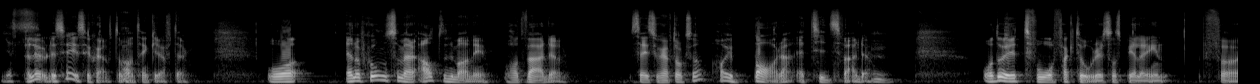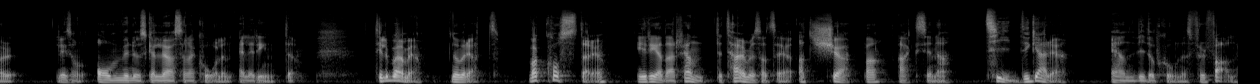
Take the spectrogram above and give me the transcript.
Yes. Eller hur? Det säger sig självt om man tänker efter. Och en option som är out of the money och har ett värde, säger sig självt också, har ju bara ett tidsvärde. Och då är det två faktorer som spelar in för liksom, om vi nu ska lösa den här kolen eller inte. Till att börja med, nummer ett. Vad kostar det i reda räntetermer så att säga att köpa aktierna tidigare än vid optionens förfall?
